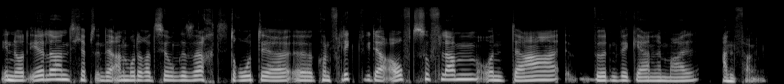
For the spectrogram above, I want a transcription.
In Nordirland, ich habe es in der Anmoderation gesagt, droht der äh, Konflikt wieder aufzuflammen und da würden wir gerne mal anfangen.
